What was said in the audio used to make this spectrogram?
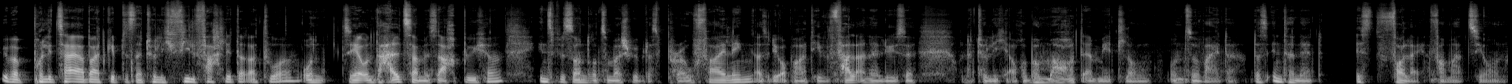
Über Polizeiarbeit gibt es natürlich viel Fachliteratur und sehr unterhaltsame Sachbücher, insbesondere zum Beispiel über das Profiling, also die operative Fallanalyse und natürlich auch über Mordermittlung und so weiter. Das Internet ist voller Informationen.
